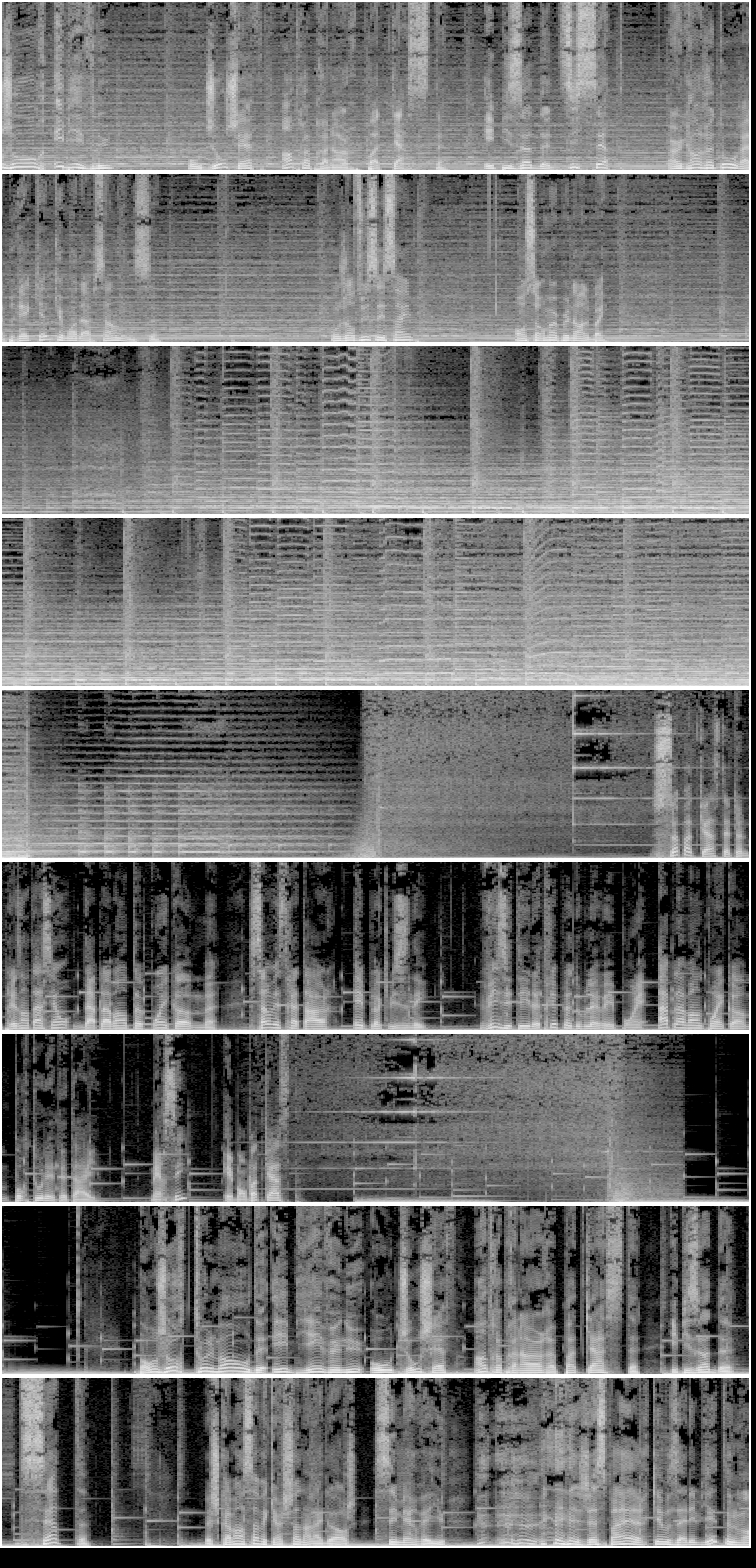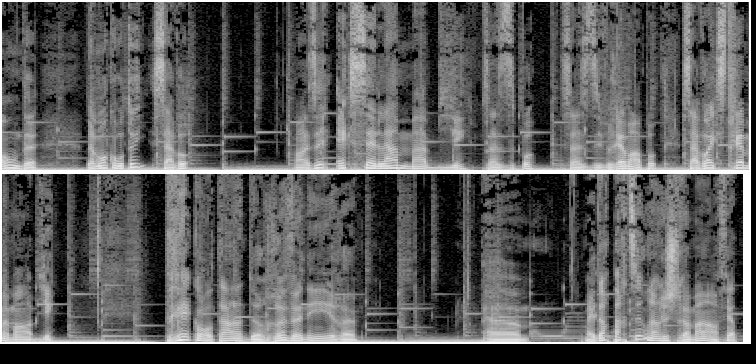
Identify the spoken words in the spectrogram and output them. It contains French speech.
Bonjour et bienvenue au Joe Chef Entrepreneur Podcast, épisode 17. Un grand retour après quelques mois d'absence. Aujourd'hui, c'est simple. On se remet un peu dans le bain. Podcast est une présentation d'aplavente.com, service traiteur et plat cuisiné. Visitez le www.aplavente.com pour tous les détails. Merci et bon podcast. Bonjour tout le monde et bienvenue au Joe Chef Entrepreneur Podcast, épisode 17. Je commence avec un chat dans la gorge. C'est merveilleux. J'espère que vous allez bien, tout le monde. De mon côté, ça va. Je vais dire excellemment bien. Ça se dit pas. Ça se dit vraiment pas. Ça va extrêmement bien. Très content de revenir. Euh, euh, ben, de repartir l'enregistrement, en fait.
